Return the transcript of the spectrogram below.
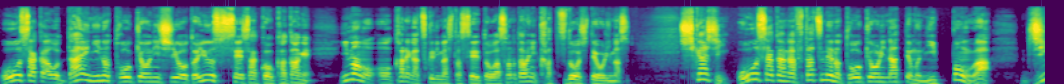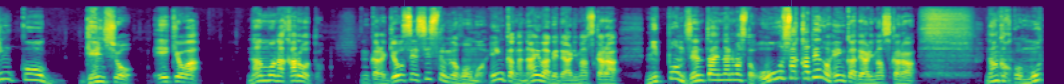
大阪を第二の東京にしようという政策を掲げ今も彼が作りました政党はそのために活動しております。しかし、大阪が2つ目の東京になっても日本は人口減少、影響は何もなかろうと。それから行政システムの方も変化がないわけでありますから、日本全体になりますと大阪での変化でありますから、なんかこうもっ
